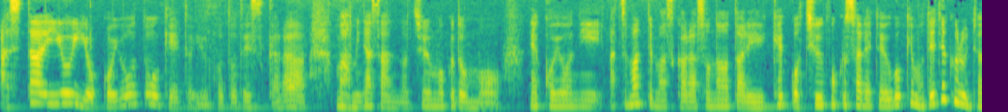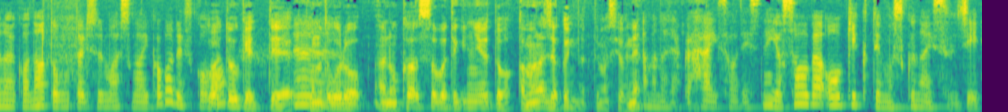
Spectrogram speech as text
明日いよいよ雇用統計ということですから、まあ、皆さんの注目度も、ね、雇用に集まってますからそのあたり結構注目されて動きも出てくるんじゃないかなと思ったりしますがいかがですか？雇用統計ってこのところ、えー、あの為替相場的に言うと天の弱になってますよね。天の弱。はいそうですね。予想が大きくても少ない数字。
